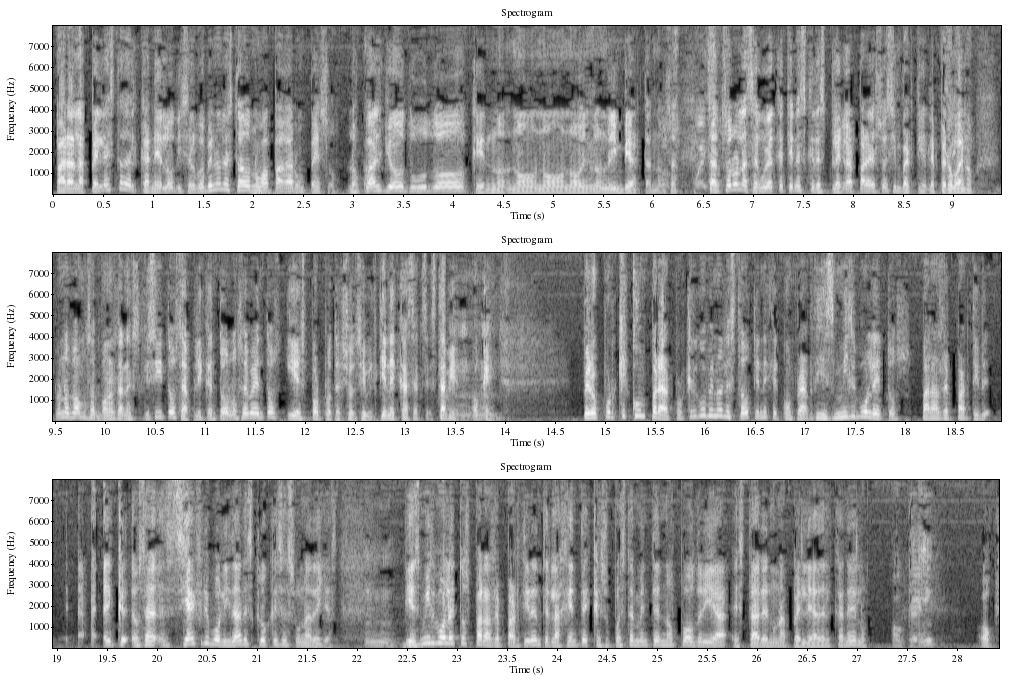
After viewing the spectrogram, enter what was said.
para la pelea esta del Canelo, dice el gobierno del Estado no va a pagar un peso, lo cual yo dudo que no no no no, no le inviertan. ¿no? O sea, tan solo la seguridad que tienes que desplegar para eso es invertirle. Pero bueno, no nos vamos a poner tan exquisitos, se aplica en todos los eventos y es por protección civil, tiene que hacerse. Está bien, ok. Pero ¿por qué comprar? ¿Por qué el gobierno del Estado tiene que comprar 10 mil boletos para repartir? Eh, eh, O sea, si hay frivolidades, creo que esa es una de ellas. 10 mil boletos para repartir entre la gente que supuestamente no podría estar en una pelea del Canelo. Ok. Ok,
